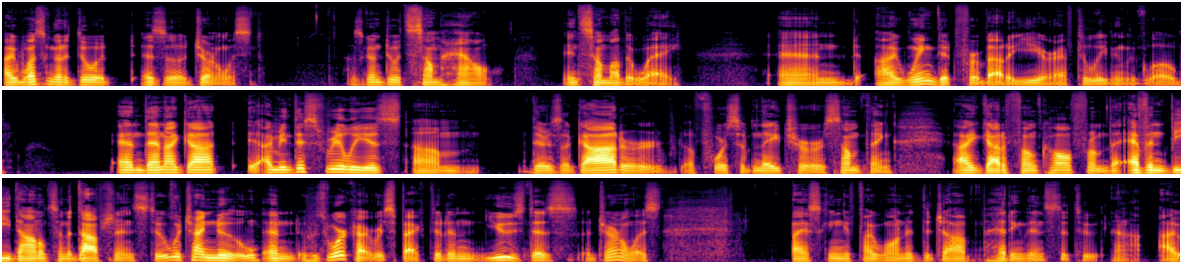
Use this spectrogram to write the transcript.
I wasn't going to do it as a journalist. I was going to do it somehow in some other way. And I winged it for about a year after leaving the Globe. And then I got, I mean, this really is, um, there's a God or a force of nature or something. I got a phone call from the Evan B. Donaldson Adoption Institute, which I knew and whose work I respected and used as a journalist, asking if I wanted the job heading the Institute. And I,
